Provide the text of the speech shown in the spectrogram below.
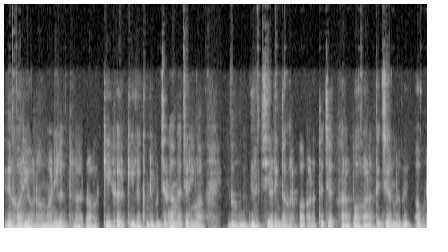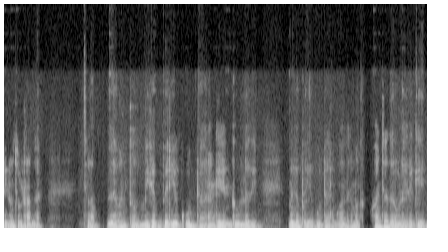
இது ஹரியானா மாநிலத்தில் ராக்கி ஹர்கியில் கண்டுபிடிச்சிருக்காங்க சரிங்களா? இது முதிர்ச்சி அடைந்த ஹரப்பா காலத்தை ஹரப்பா காலத்தை சேர்ந்தது அப்படின்னு சொல்கிறாங்க சரி லெவன்த் ஒன் மிகப்பெரிய கூட்ட அரங்கு எங்கு உள்ளது? மிகப்பெரிய கூட்ட அரங்கு வந்து நமக்கு காஞ்சாதரவில் இருக்குது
